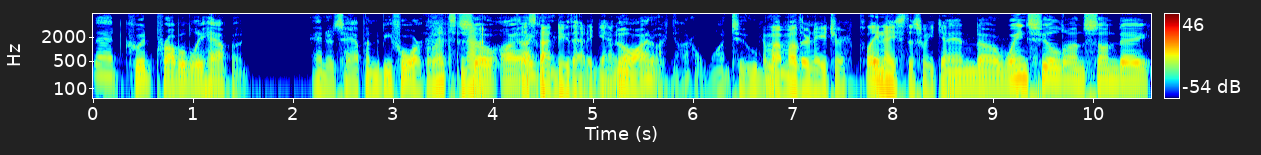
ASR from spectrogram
that could probably happen, and it's happened before. let's not So I, let's I- not do that again. No, I don't. I don't want to. Come on, Mother Nature, play nice this weekend. And uh, Waynesfield on Sunday.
